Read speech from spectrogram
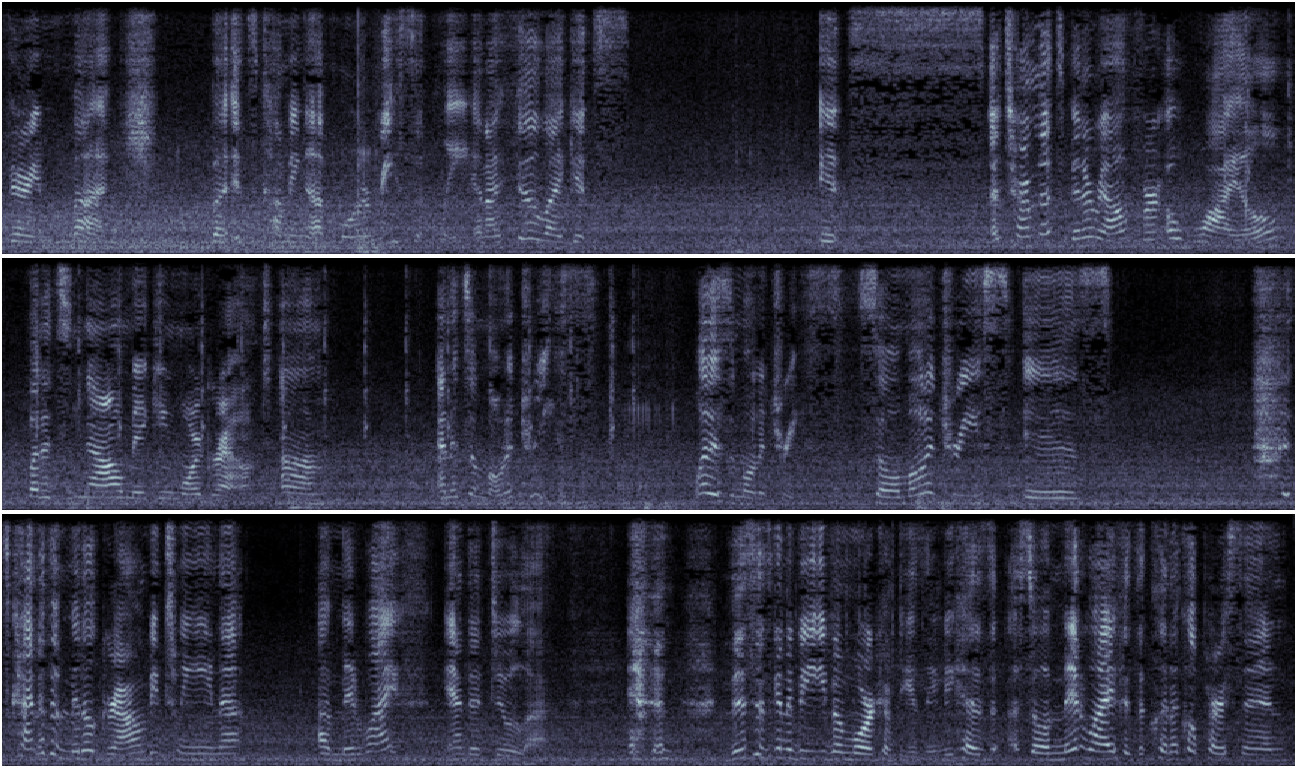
very much, but it's coming up more recently, and I feel like it's it's a term that's been around for a while, but it's now making more ground. Um, and it's a monatrice. What is a monatrice? So a monatrice is it's kind of the middle ground between a midwife and a doula. And this is going to be even more confusing because so a midwife is a clinical person.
